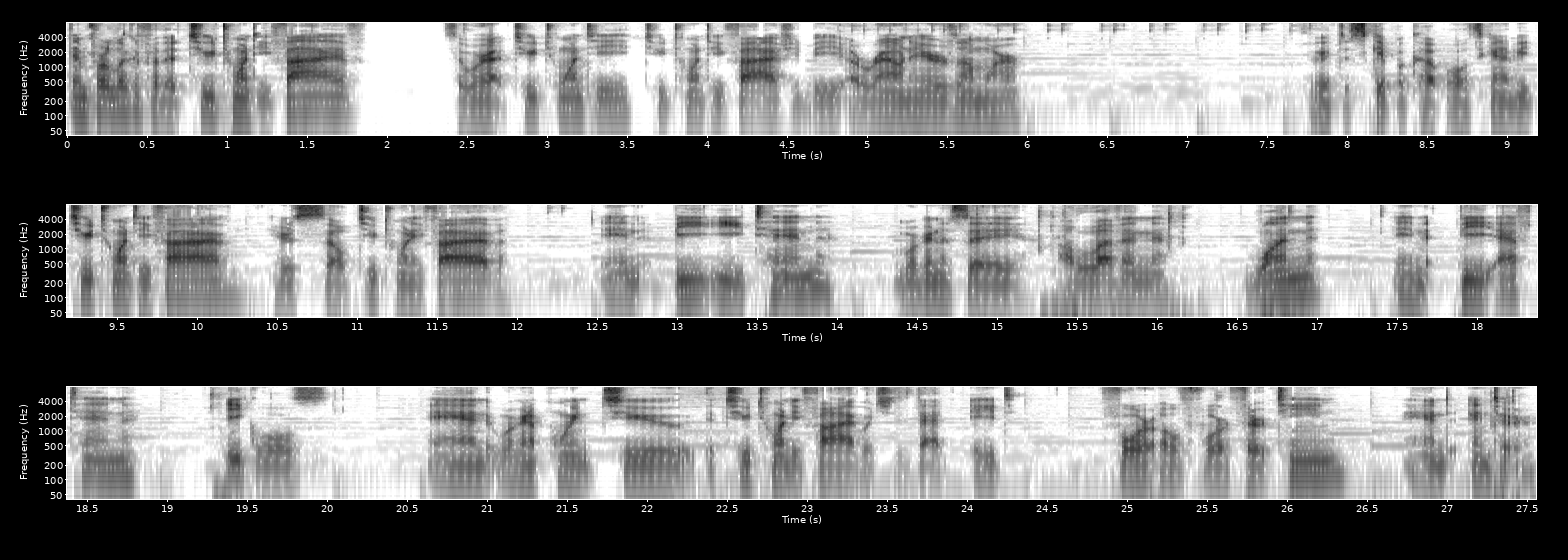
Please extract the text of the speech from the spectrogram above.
Then if we're looking for the 225, so we're at 220, 225 should be around here somewhere. We have to skip a couple. It's going to be 225. Here's cell 225. In BE10, we're going to say 11, 1. In BF10 equals, and we're going to point to the 225, which is that 840413, and enter.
